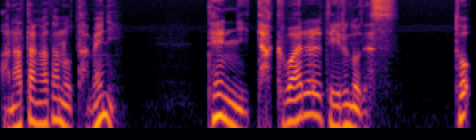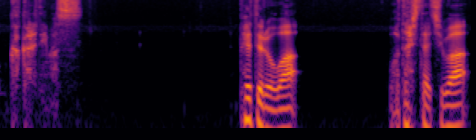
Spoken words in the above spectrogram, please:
あなた方のために天に蓄えられているのです。と書かれています。ペテロは私たちは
